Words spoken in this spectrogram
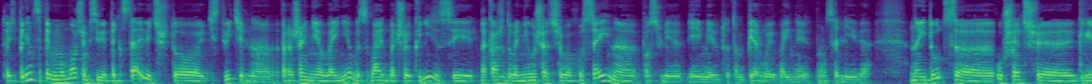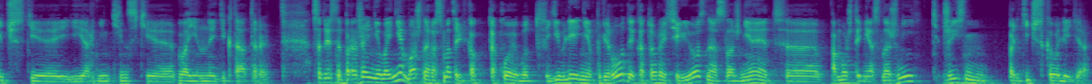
То есть, в принципе, мы можем себе представить, что действительно поражение в войне вызывает большой кризис, и на каждого не ушедшего Хусейна после, я имею в виду, там, первой войны на заливе, найдутся ушедшие греческие и аргентинские военные диктаторы. Соответственно, поражение в войне можно рассматривать как такое вот явление природы, которое серьезно осложняет, э, а может и не осложнить, жизнь политического лидера.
